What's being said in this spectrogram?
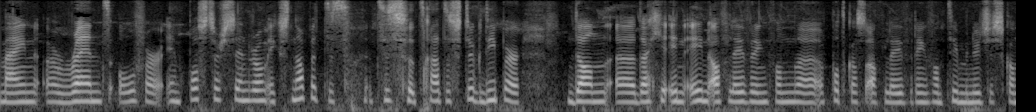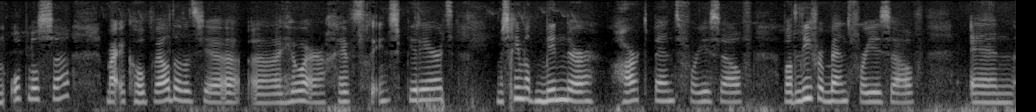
mijn rant over imposter syndroom. Ik snap het, het, is, het gaat een stuk dieper dan uh, dat je in één aflevering van uh, een podcastaflevering van 10 minuutjes kan oplossen. Maar ik hoop wel dat het je heel erg heeft geïnspireerd. Misschien wat minder hard bent voor jezelf, wat liever bent voor jezelf. En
